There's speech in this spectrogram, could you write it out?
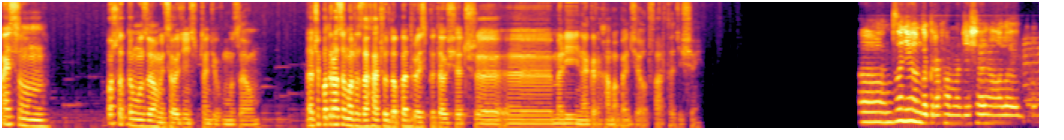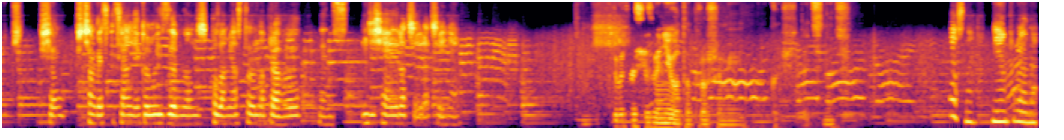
Mason poszedł do muzeum i cały dzień spędził w muzeum. Znaczy po drodze może zahaczył do Pedro i spytał się, czy yy, Melina Grahama będzie otwarta dzisiaj. E, Dzwoniłem do Grahama dzisiaj, no ale musiał ściągać specjalnie kogoś z zewnątrz, poza miasto na naprawę, więc dzisiaj raczej, raczej nie. Gdyby coś się zmieniło, to proszę mi jakoś dać znać. Jasne, nie ma problemu.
